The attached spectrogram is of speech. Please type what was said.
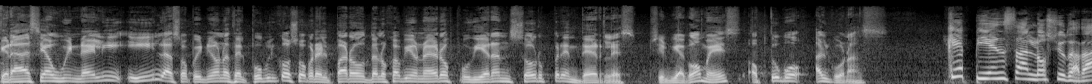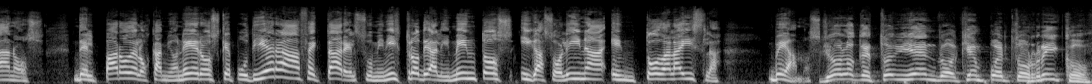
Gracias, Winelli. Y las opiniones del público sobre el paro de los camioneros pudieran sorprenderles. Silvia Gómez obtuvo algunas. ¿Qué piensan los ciudadanos del paro de los camioneros que pudiera afectar el suministro de alimentos y gasolina en toda la isla? Veamos. Yo lo que estoy viendo aquí en Puerto Rico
